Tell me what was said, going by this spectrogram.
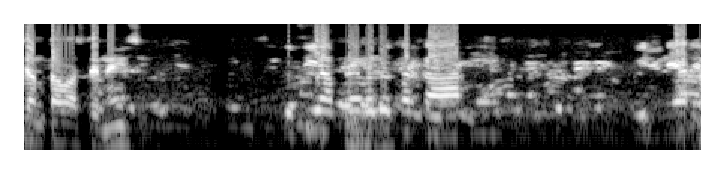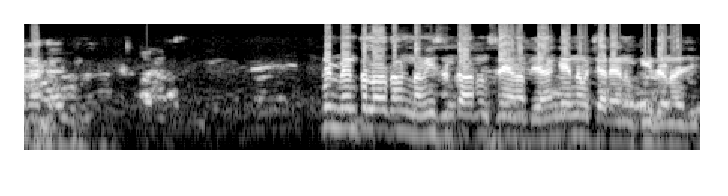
ਜਨਤਾ ਵਾਸਤੇ ਨਹੀਂ ਸੀ। ਤੁਸੀਂ ਆਪਣੇ ਵੱਲੋਂ ਸਰਕਾਰ ਨੂੰ ਕੋਈ ਸੁਨੇਹਾ ਦੇਣਾ ਚਾਹੋਗੇ? ਨਹੀਂ ਮੈਨੂੰ ਤਾਂ ਲੱਗਦਾ ਨਵੀਂ ਸਰਕਾਰ ਨੂੰ ਸੁਨੇਹਾ ਦੇਾਂਗੇ ਇਹਨਾਂ ਵਿਚਾਰਿਆਂ ਨੂੰ ਕੀ ਦੇਣਾ ਜੀ।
